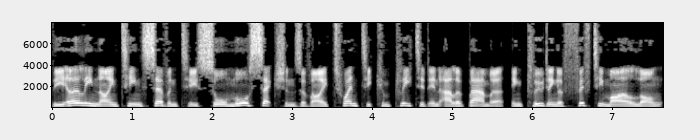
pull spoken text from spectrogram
The early 1970s saw more sections of I-20 completed in Alabama, including a 50-mile-long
